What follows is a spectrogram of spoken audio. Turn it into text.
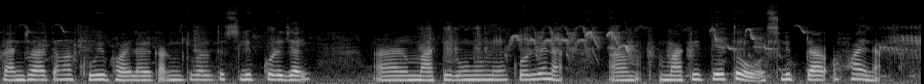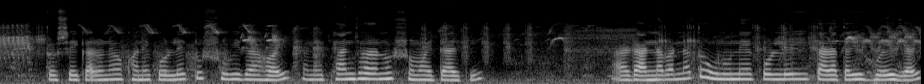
ফ্যান ঝরাতে আমার খুবই ভয় লাগে, কারণ কি বলতো, স্লিপ করে যায় আর মাটির উনুনে করলে না মাটিতে তো স্লিপটা হয় না। তো সেই কারণে ওখানে করলে একটু সুবিধা হয় মানে ফ্যান ঝরানোর সময়টা আর কি। আর রান্নাবান্না তো উনুনে করলেই তাড়াতাড়ি হয়ে যায়,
